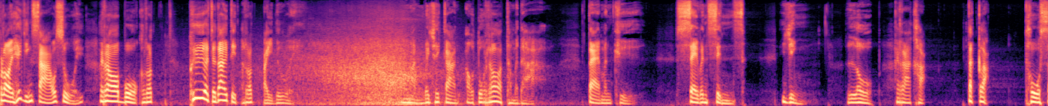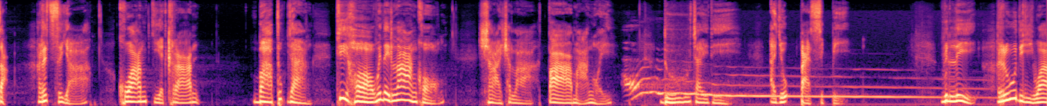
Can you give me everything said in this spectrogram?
ปล่อยให้หญิงสาวสวย รอโบกรถเพื่อจะได้ติดรถไปด้วย มันไม่ใช่การเอาตัวรอดธรรมดา แต่มันคือ Seven Sins ยิงโลภ ราคะ ตะกละโทสะริษยา ความเกียจคร้าน บาปทุกอย่างที่ห่อไว้ในร่างของชายชราตาหมาหงอย ดูใจดี อายุ 80 ปี วิลลี่รู้ดีว่า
